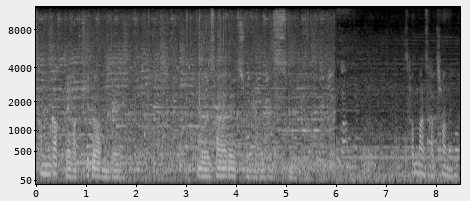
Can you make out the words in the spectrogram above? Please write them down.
삼각대가 필요한데 뭘 사야 될지 모르겠습니다 34,000원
